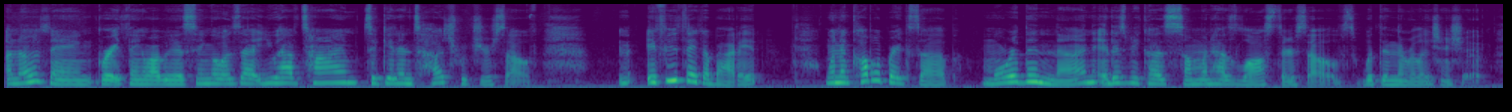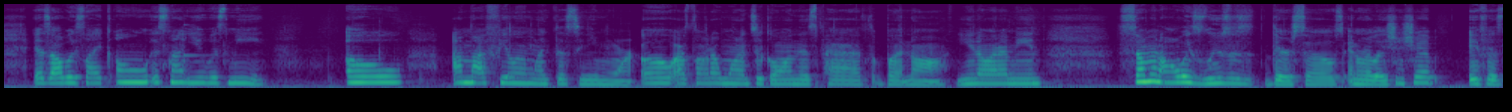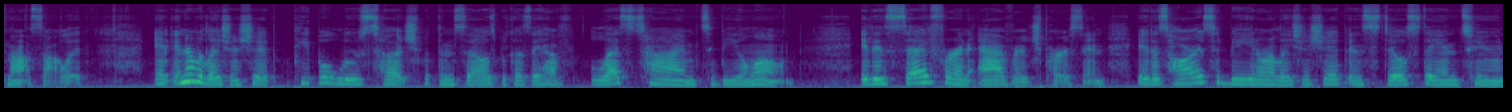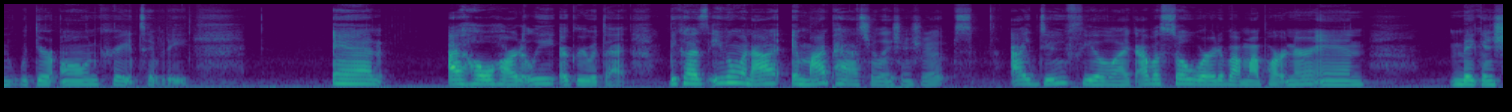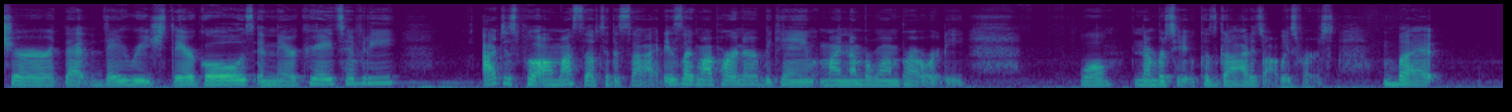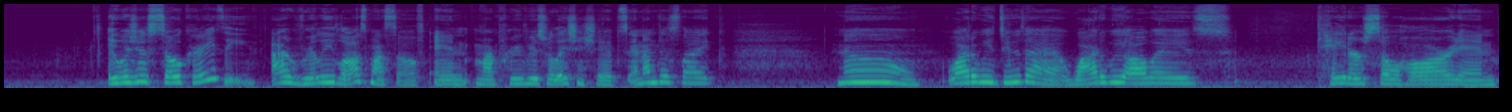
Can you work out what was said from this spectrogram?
Another thing, great thing about being a single is that you have time to get in touch with yourself. If you think about it, when a couple breaks up, more than none, it is because someone has lost themselves within the relationship. It's always like, oh, it's not you, it's me. Oh, I'm not feeling like this anymore. Oh, I thought I wanted to go on this path, but nah. You know what I mean? Someone always loses themselves in a relationship if it's not solid. And in a relationship, people lose touch with themselves because they have less time to be alone. It is said for an average person, it is hard to be in a relationship and still stay in tune with your own creativity. And I wholeheartedly agree with that because even when I, in my past relationships, I do feel like I was so worried about my partner and making sure that they reach their goals and their creativity. I just put all my stuff to the side. It's like my partner became my number one priority. Well, number two, because God is always first. But it was just so crazy. I really lost myself in my previous relationships. And I'm just like, no, why do we do that? Why do we always cater so hard and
